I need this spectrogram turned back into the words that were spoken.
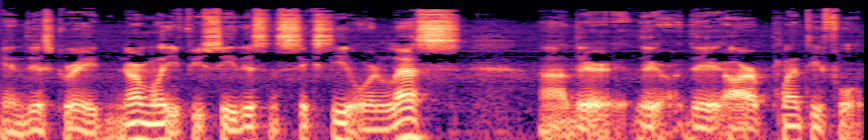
in this grade. Normally, if you see this in 60 or less, uh, they're, they, they are plentiful.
